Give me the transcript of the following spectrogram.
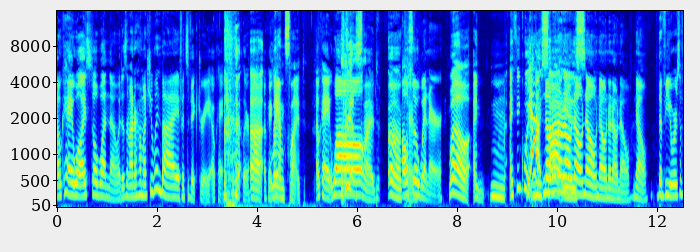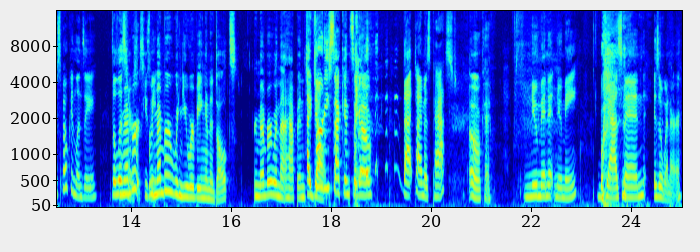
Okay, well, I still won though. It doesn't matter how much you win by if it's a victory. Okay, so clear. Uh, okay, landslide. Okay, well, landslide. Oh, okay. also winner. well, I mm, I think what Yeah, you no, saw no, no, is, no, no, no, no, no, no, no. The viewers have spoken, Lindsay. The listeners, Remember, excuse me. remember when you were being an adult? Remember when that happened? I don't. Thirty seconds ago. That time has passed. oh, okay. New minute, new me. Jasmine is a winner.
